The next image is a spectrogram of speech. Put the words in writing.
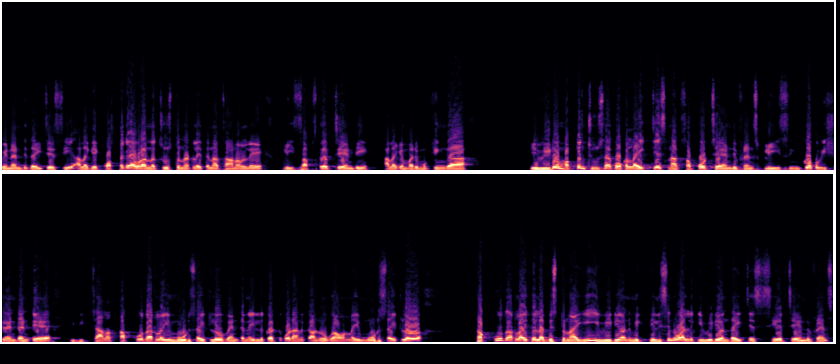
వినండి దయచేసి. అలాగే కొత్తగా ఎవరన్నా చూస్తున్నట్లయితే నా ఛానల్ని ప్లీజ్ సబ్స్క్రైబ్ చేయండి. అలాగే మరి ముఖ్యంగా ఈ వీడియో మొత్తం చూశాక ఒక లైక్ చేసి నాకు సపోర్ట్ చేయండి ఫ్రెండ్స్ ప్లీజ్. ఇంకొక విషయం ఏంటంటే ఇది చాలా తక్కువ ధరలో ఈ మూడు సైట్లు వెంటనే ఇల్లు కట్టుకోవడానికి అనువుగా ఉన్న ఈ మూడు సైట్లు తక్కువ ధరలో అయితే లభిస్తున్నాయి. ఈ వీడియోని మీకు తెలిసిన వాళ్ళకి ఈ వీడియోని దయచేసి షేర్ చేయండి ఫ్రెండ్స్.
